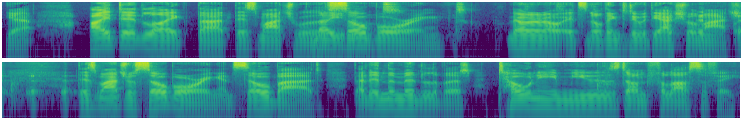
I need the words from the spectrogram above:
Yeah, I did like that. This match was No, so didn't. boring. No, no, no. It's nothing to do with the actual match. This match was so boring and so bad that in the middle of it, Tony mused on philosophy.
